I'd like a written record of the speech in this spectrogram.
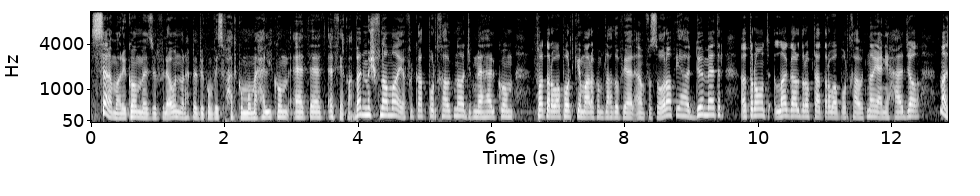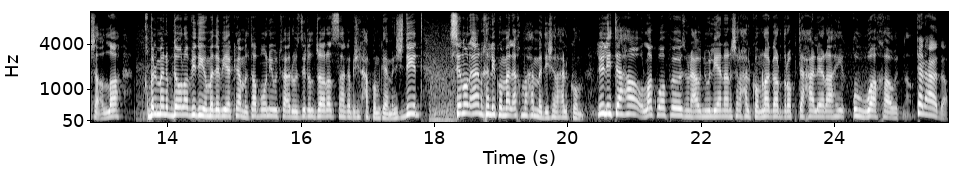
السلام عليكم مازال في الأول مرحبا بكم في صفحتكم ومحلكم أثاث الثقة. بعد ما شفنا مايا في ال quatre portes خاوتنا جبناها لكم في trois portes كما راكم تلاحظوا فيها الآن في الصورة. فيها 2 متر 30 la garde-robe تاع portes خاوتنا يعني حاجة ما شاء الله. قبل ما نبداو la vidéo ماذا بيا كامل؟ تابونيو وتفعلوا زر الجرس هكا باش يلحقكم كامل. جديد sinon الآن خليكم مع الأخ محمد يشرح لكم. le lit تاعها و la coiffeuse ونعاود نولي أنا نشرح لكم la garde-robe تاعها اللي راهي قوة خاوتنا. كالعادة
